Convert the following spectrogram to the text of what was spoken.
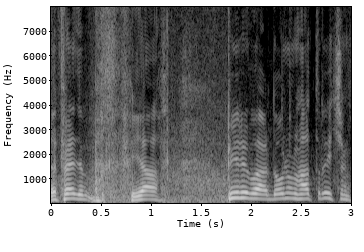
Efendim ya biri vardı onun hatırı için.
